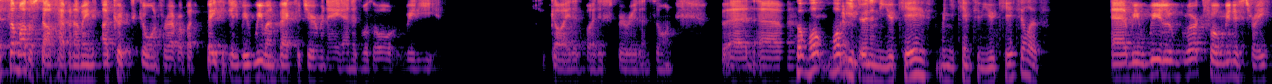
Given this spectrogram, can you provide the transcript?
some other stuff happened. I mean, I could go on forever, but basically we, we went back to Germany and it was all really guided by the spirit and so on. But, um, but what, what were you doing in the UK when you came to the UK to live? Uh, we, we worked for ministry,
